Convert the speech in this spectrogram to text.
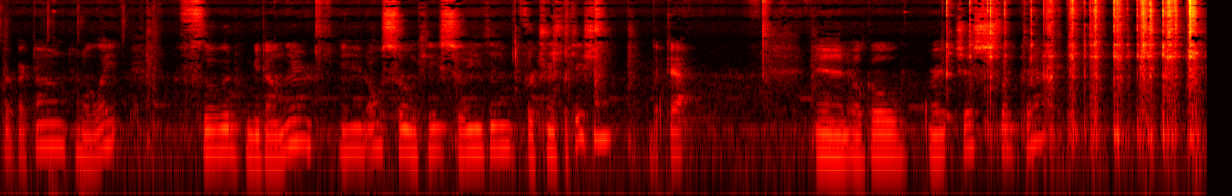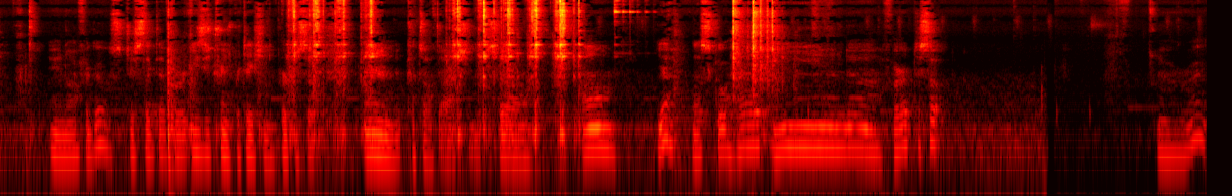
put it back down, and a light. Fluid will be down there, and also in case of anything for transportation, the cap. And it'll go right just like that and off it goes. Just like that for easy transportation purposes and it cuts off the oxygen so um yeah let's go ahead and uh, fire up this up. All right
